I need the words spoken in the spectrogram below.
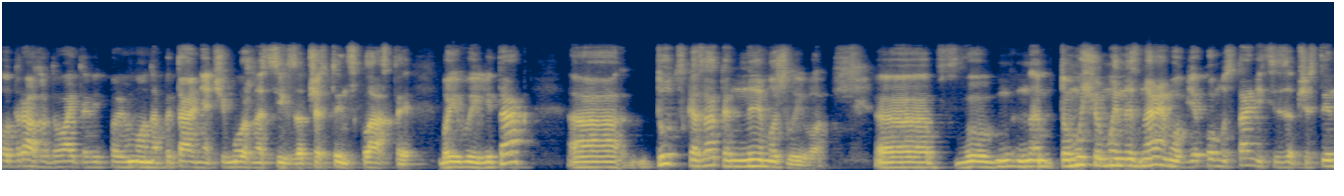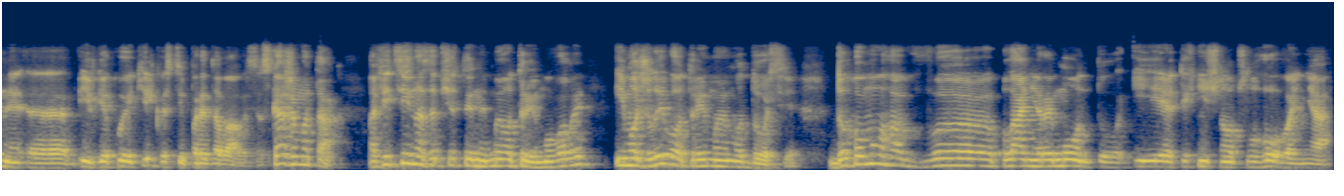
одразу давайте відповімо на питання, чи можна з цих запчастин скласти бойовий літак? Е, тут сказати неможливо, е, тому що ми не знаємо, в якому стані ці запчастини е, і в якої кількості передавалися. Скажімо так, офіційно запчастини ми отримували і, можливо, отримуємо досі. Допомога в е, плані ремонту і технічного обслуговування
